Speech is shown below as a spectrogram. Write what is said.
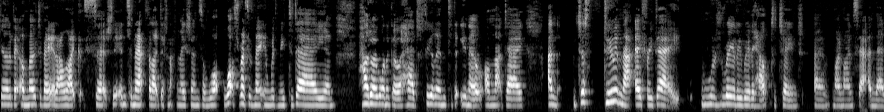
feeling a bit unmotivated. I'll like search the internet for like different affirmations and what what's resonating with me today, and how do I want to go ahead, feeling to the, you know on that day, and just doing that every day would really really help to change um, my mindset and then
